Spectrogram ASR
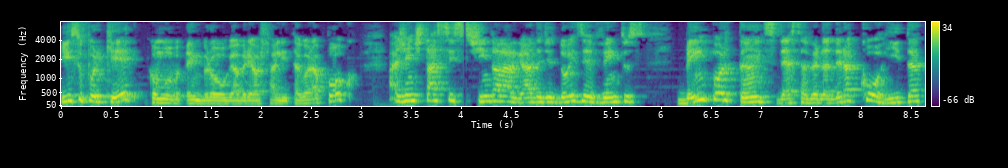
Isso porque, como lembrou o Gabriel Chalita agora há pouco, a gente está assistindo a largada de dois eventos bem importantes dessa verdadeira corrida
